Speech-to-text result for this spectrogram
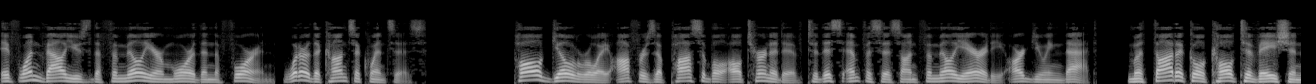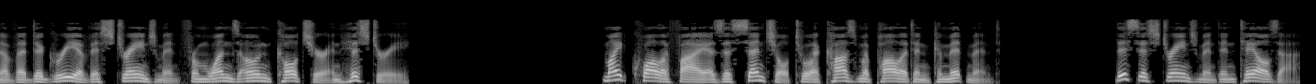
If one values the familiar more than the foreign, what are the consequences? Paul Gilroy offers a possible alternative to this emphasis on familiarity arguing that methodical cultivation of a degree of estrangement from one's own culture and history might qualify as essential to a cosmopolitan commitment. This estrangement entails a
